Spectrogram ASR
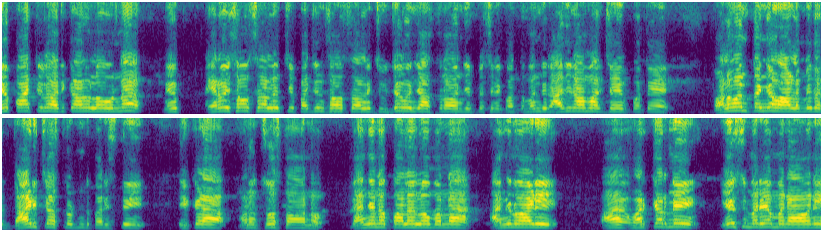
ఏ పార్టీలో అధికారంలో ఉన్నా మేము ఇరవై సంవత్సరాల నుంచి పద్దెనిమిది సంవత్సరాల నుంచి ఉద్యోగం చేస్తున్నాం అని చెప్పేసి కొంతమంది రాజీనామాలు చేయకపోతే బలవంతంగా వాళ్ళ మీద దాడి చేస్తున్నటువంటి పరిస్థితి ఇక్కడ మనం చూస్తా ఉన్నాం. గంగనపాలెంలో మొన్న అంగన్వాడీ ఆ వర్కర్ని ఏసు మరియమ్మని ఆమెని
